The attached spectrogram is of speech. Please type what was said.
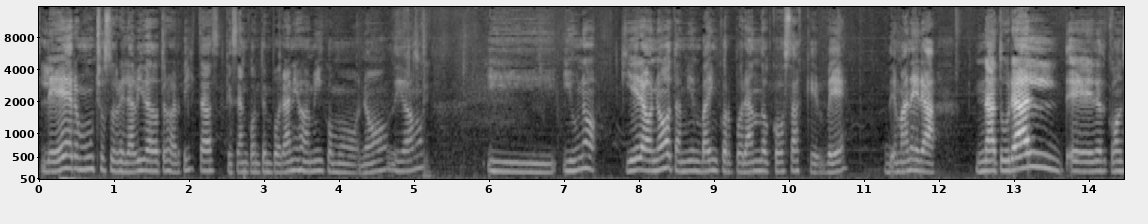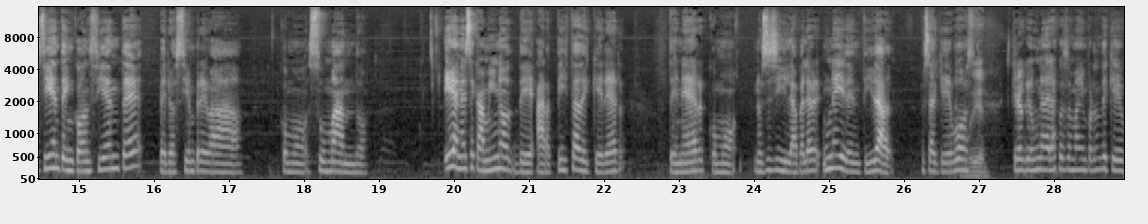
leer mucho sobre la vida de otros artistas, que sean contemporáneos a mí como no, digamos. Y, y uno quiera o no, también va incorporando cosas que ve de manera natural, eh, consciente, inconsciente, pero siempre va como sumando. Y en ese camino de artista de querer tener como, no sé si la palabra, una identidad. O sea que vos, creo que una de las cosas más importantes es que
